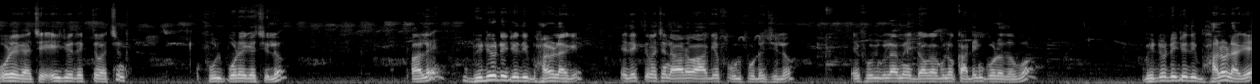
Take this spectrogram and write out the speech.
পড়ে গেছে। এই যে দেখতে পাচ্ছেন, ফুল পড়ে গেছিল। তাহলে ভিডিওটি যদি ভালো লাগে, এ দেখতে পাচ্ছেন আরও আগে ফুল ফুটেছিল। এই ফুলগুলো আমি ডগাগুলো কাটিং করে দেবো। ভিডিওটি যদি ভালো লাগে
